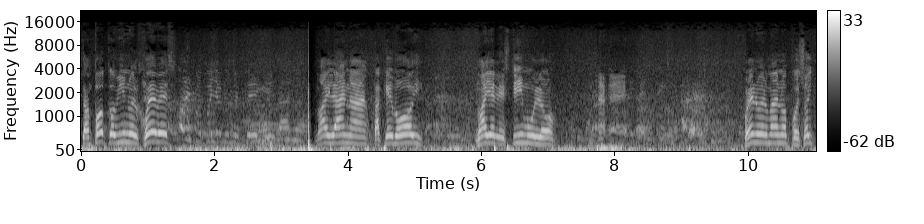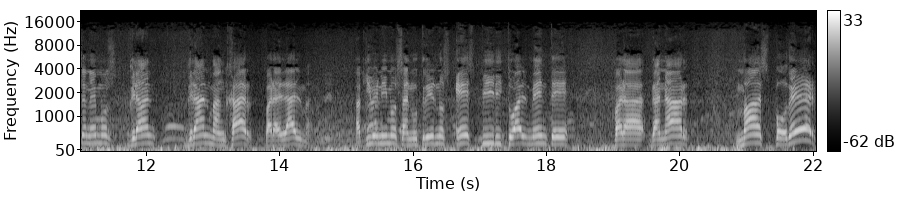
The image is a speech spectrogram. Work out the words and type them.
tampoco vino el jueves. No hay lana, ¿para qué voy? No hay el estímulo. Bueno, hermano, pues hoy tenemos gran, gran manjar para el alma. Aquí venimos a nutrirnos espiritualmente para ganar más poder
